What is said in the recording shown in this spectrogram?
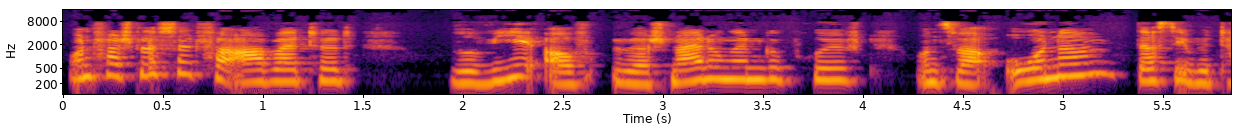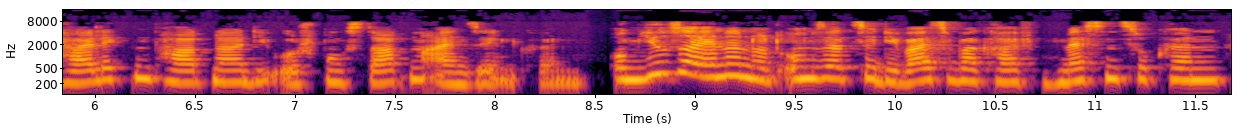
und verschlüsselt verarbeitet sowie auf Überschneidungen geprüft, und zwar ohne, dass die beteiligten Partner die Ursprungsdaten einsehen können. Um UserInnen und Umsätze deviceübergreifend messen zu können,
